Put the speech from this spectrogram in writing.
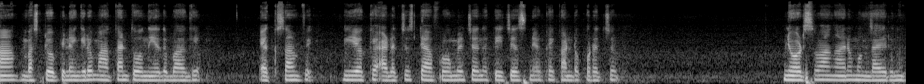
ആ ബസ് സ്റ്റോപ്പിലെങ്കിലും ആക്കാൻ തോന്നിയത് ഭാഗ്യം. എക്സാം ഫീ ഫീയൊക്കെ അടച്ച് സ്റ്റാഫ് റൂമിൽ ചെന്ന് ടീച്ചേഴ്സിനെയൊക്കെ കണ്ട് കുറച്ച് നോട്ട്സ് വാങ്ങാനും ഉണ്ടായിരുന്നു.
